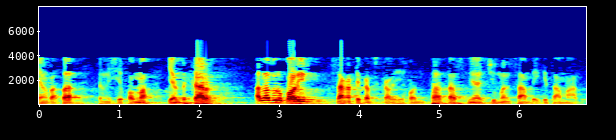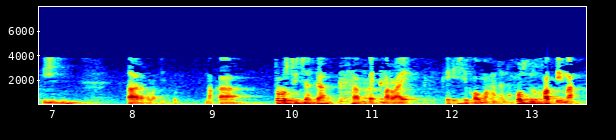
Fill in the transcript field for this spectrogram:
Yang tak yang istiqomah, yang tegar, Allah berkorib sangat dekat sekali. Batasnya cuma sampai kita mati, para itu. Maka terus dijaga sampai meraih keistiqomahan dan husnul khatimah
